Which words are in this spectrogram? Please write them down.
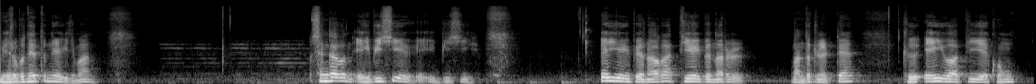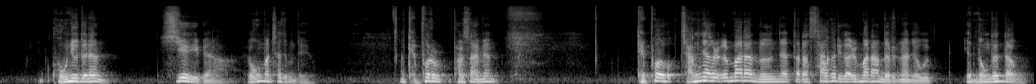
여러 번 했던 얘기지만, 생각은 ABC예요, ABC. A의 변화가 B의 변화를 만들어낼 때, 그 A와 B의 공, 공유되는 C의 변화. 이것만 찾으면 돼요. 대포를 발사하면, 대포 장약을 얼마나 넣느냐에 따라 사거리가 얼마나 늘어나냐, 연동된다고.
